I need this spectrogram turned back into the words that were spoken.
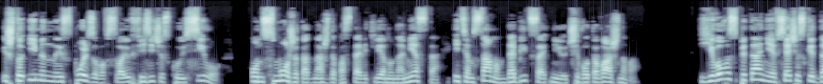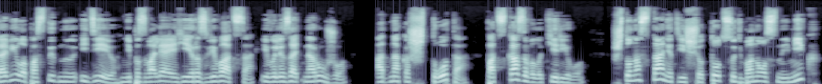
и что именно использовав свою физическую силу, он сможет однажды поставить Лену на место и тем самым добиться от нее чего-то важного. Его воспитание всячески давило постыдную идею, не позволяя ей развиваться и вылезать наружу. Однако что-то подсказывало Кириллу, что настанет еще тот судьбоносный миг,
